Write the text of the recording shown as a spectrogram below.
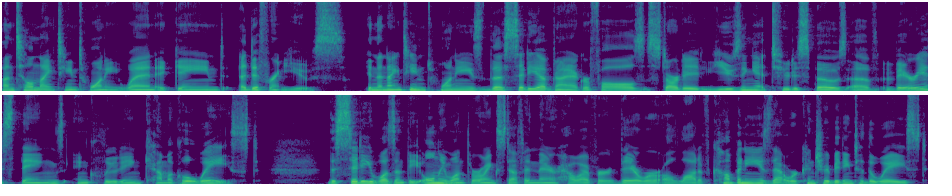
until 1920 when it gained a different use. In the 1920s, the city of Niagara Falls started using it to dispose of various things, including chemical waste. The city wasn't the only one throwing stuff in there, however, there were a lot of companies that were contributing to the waste,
